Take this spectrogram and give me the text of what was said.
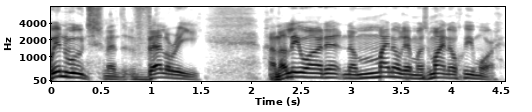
Winwoods met Valerie. We gaan naar Leeuwarden, naar Mino Remmers. Mino, goedemorgen.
